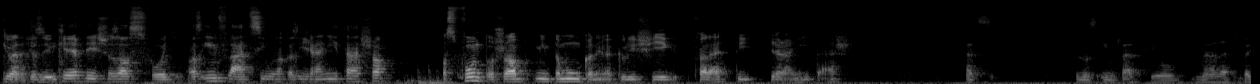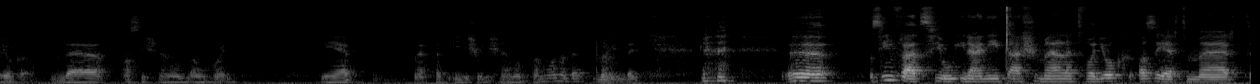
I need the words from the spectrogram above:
következő kérdés, az az, hogy az inflációnak az irányítása az fontosabb, mint a munkanélküliség feletti irányítás. Hát én az infláció mellett vagyok, de azt is elmondom, hogy miért, mert hát így is úgy is elmondtam volna, de na mindegy. az infláció irányítás mellett vagyok, azért, mert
